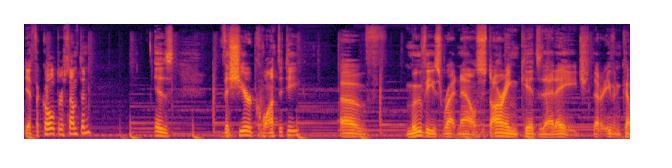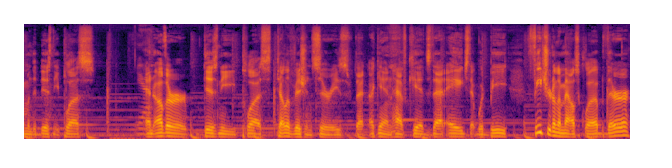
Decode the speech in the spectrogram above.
difficult or something, is the sheer quantity of movies right now starring kids that age that are even coming to Disney Plus Yeah. and other Disney Plus television series that again have kids that age that would be featured on the Mouse Club. They're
